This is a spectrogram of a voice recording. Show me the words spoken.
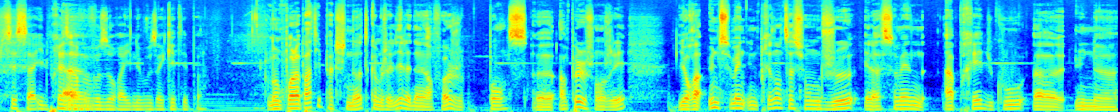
C'est ça, il préserve Euh, vos oreilles, ne vous inquiétez pas. Donc pour la partie patch note, comme j'avais dit la dernière fois, je pense euh, un peu le changer. Il y aura une semaine une présentation de jeu et la semaine après du coup une,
